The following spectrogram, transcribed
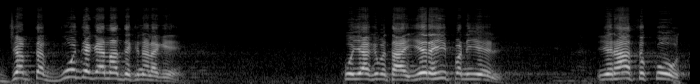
जब तक वो जगह ना दिखने लगे कोई आके बताए ये रही पनियल ये रहा सुकोत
